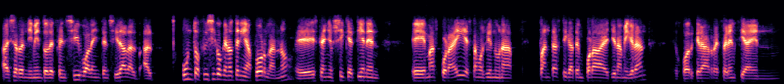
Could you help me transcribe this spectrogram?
a ese rendimiento defensivo, a la intensidad, al, al punto físico que no tenía Portland. ¿no? este año sí que tienen eh, más por ahí. Estamos viendo una fantástica temporada de Jeremy Grant, el jugador que era referencia en,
